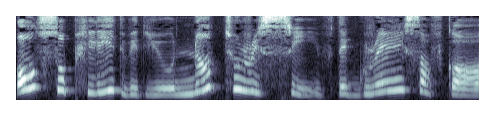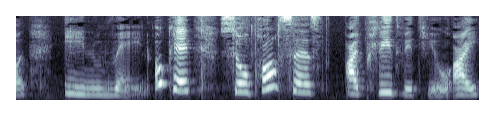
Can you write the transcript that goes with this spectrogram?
also plead with you not to receive the grace of God in vain. Okay, so Paul says, I plead with you. I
